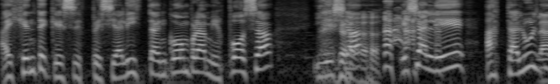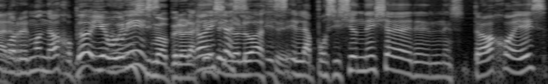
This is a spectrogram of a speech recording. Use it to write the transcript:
Hay gente que es especialista en compra, mi esposa, y ella, ella lee hasta el último Claro. rengón de abajo. No, y es buenísimo, pero la gente no es- lo hace. es- la posición de ella en, en su trabajo es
